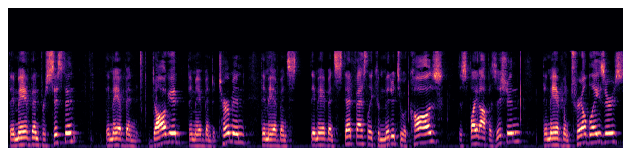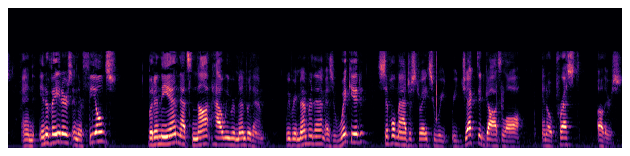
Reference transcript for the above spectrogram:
They may have been persistent, they may have been dogged, they may have been determined, they may have been they may have been steadfastly committed to a cause despite opposition. They may have been trailblazers and innovators in their fields, but in the end that's not how we remember them. We remember them as wicked civil magistrates who re- rejected God's law and oppressed others.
